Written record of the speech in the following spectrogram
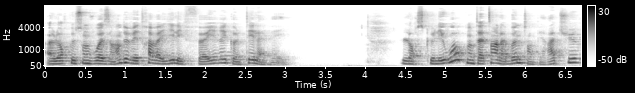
alors que son voisin devait travailler les feuilles récoltées la veille. Lorsque les wok ont atteint la bonne température,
